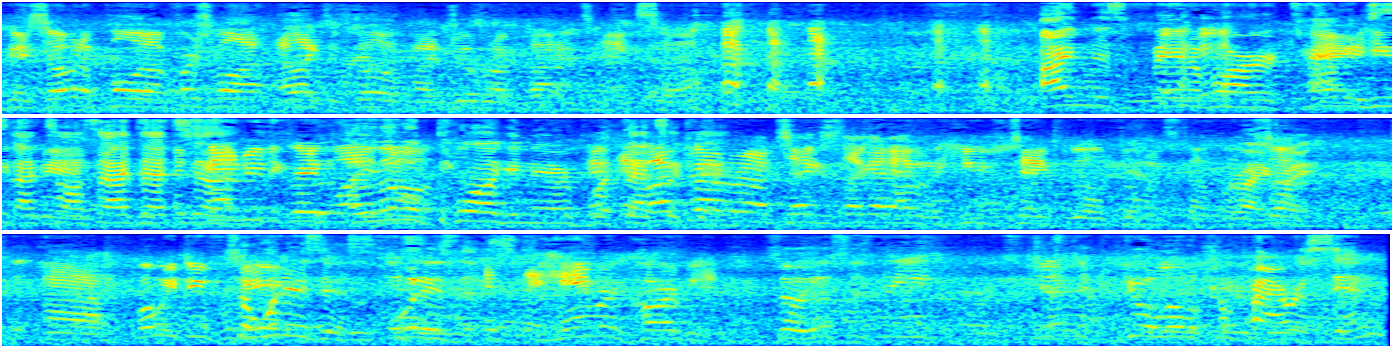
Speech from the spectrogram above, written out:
Okay, so I'm gonna pull it up. First of all, I, I like to fill it with my Joe Brancato tank. So I'm just a fan of our I'm tanks. huge that's fan. all. That, that's It's gotta be the great white, A little though. plug in there, but if that's I'm okay. driving around Texas, I gotta have a huge tank to be able to fill my stuff. with. Right, so, right. Um, what we do for So here- what is this? What is this? It's the Hammer carbine. So this is the just to do a little comparison.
